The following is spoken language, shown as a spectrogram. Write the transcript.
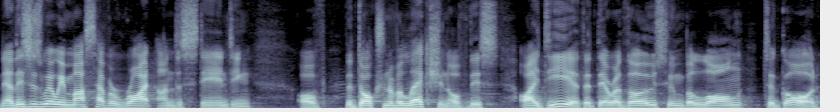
Now, this is where we must have a right understanding of the doctrine of election, of this idea that there are those whom belong to God,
